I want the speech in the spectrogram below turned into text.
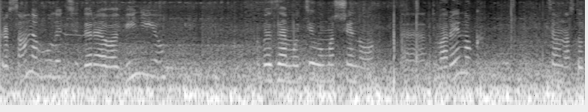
Краса на вулиці, дерева вінію. Веземо цілу машину е, тваринок. Це у нас тут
